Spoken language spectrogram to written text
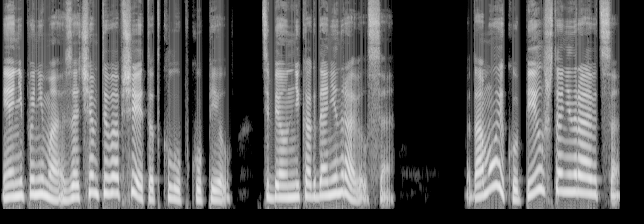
Я не понимаю, зачем ты вообще этот клуб купил? Тебе он никогда не нравился. Потому и купил, что не нравится.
